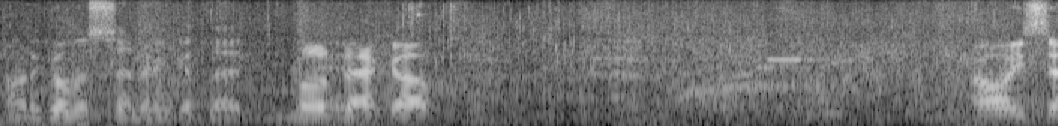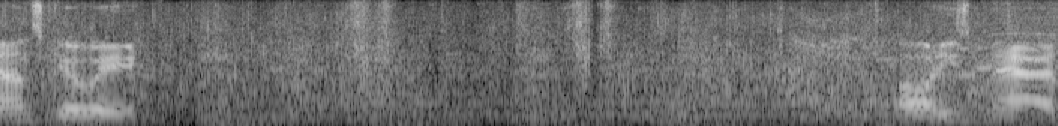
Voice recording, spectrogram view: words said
I want to go in the center and get that. load grenade. back up. Oh, he sounds gooey. Oh, he's mad.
